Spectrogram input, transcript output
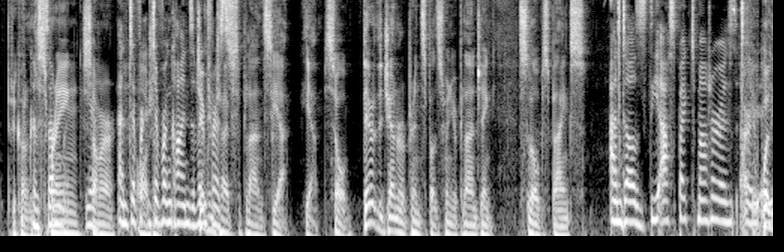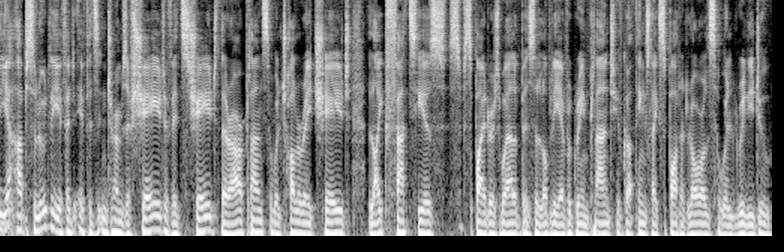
a bit of colour in the spring, yeah. summer. And different autumn. different kinds of different interest. types of plants, yeah. Yeah. So they're the general principles when you're planting slopes, banks, and does the aspect matter? As, or, well, yeah, absolutely. If it if it's in terms of shade, if it's shade, there are plants that will tolerate shade, like Fatsias, spider's web is a lovely evergreen plant. You've got things like spotted laurels that will really do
